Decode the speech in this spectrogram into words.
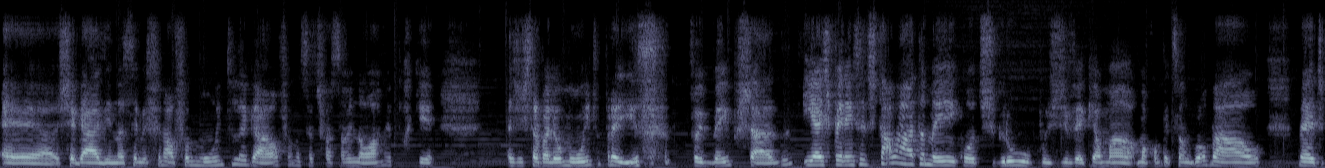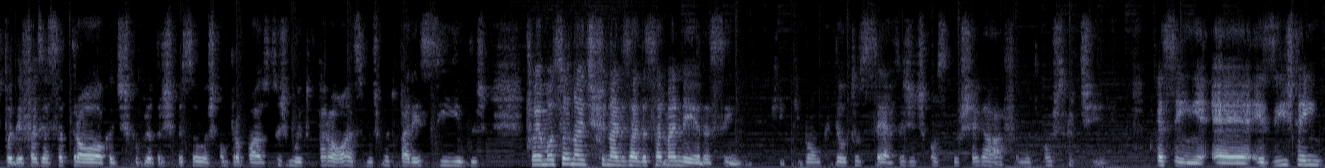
é, chegar ali na semifinal foi muito legal, foi uma satisfação enorme, porque a gente trabalhou muito para isso, foi bem puxado. E a experiência de estar lá também com outros grupos, de ver que é uma, uma competição global, né? De poder fazer essa troca, descobrir outras pessoas com propósitos muito próximos, muito parecidos. Foi emocionante finalizar dessa maneira, assim. Que, que bom que deu tudo certo, a gente conseguiu chegar lá, foi muito construtivo. Porque, assim, é, existem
